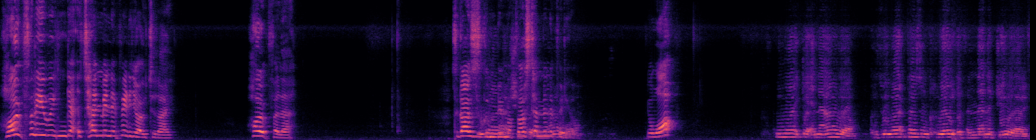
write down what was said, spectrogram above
Hopefully we can get a 10 minute video today. Hopefully. So guys, this is going to be my first 10 minute video. You what? We might get an hour. Because we might play some creative and then a duo.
